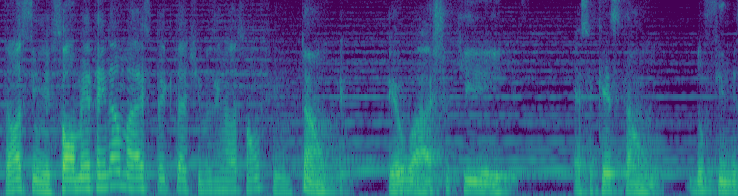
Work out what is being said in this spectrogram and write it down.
Então, assim, só aumenta ainda mais expectativas em relação ao filme. Então, eu acho que essa questão do filme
